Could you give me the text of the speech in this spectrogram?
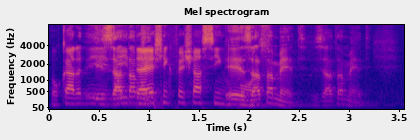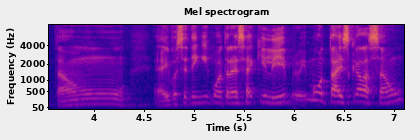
O cara de, de Exatamente. 10 tem que fechar 5 pontos. Exatamente, exatamente. Então, aí você tem que encontrar esse equilíbrio e montar a escalação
